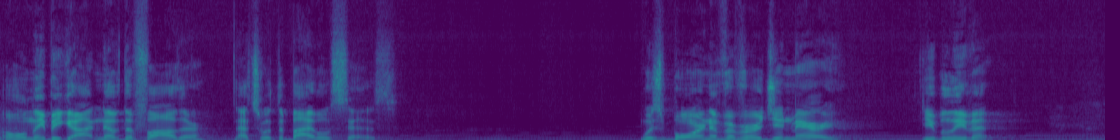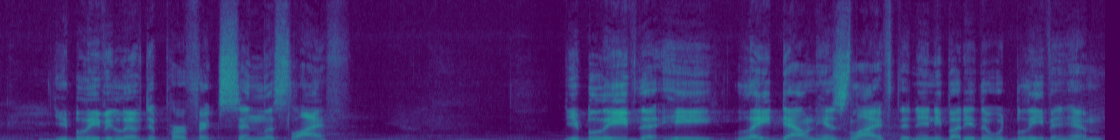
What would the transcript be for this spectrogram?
Only begotten of the Father. That's what the Bible says. Was born of a Virgin Mary. Do you believe it? You believe he lived a perfect, sinless life? You believe that he laid down his life, that anybody that would believe in him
